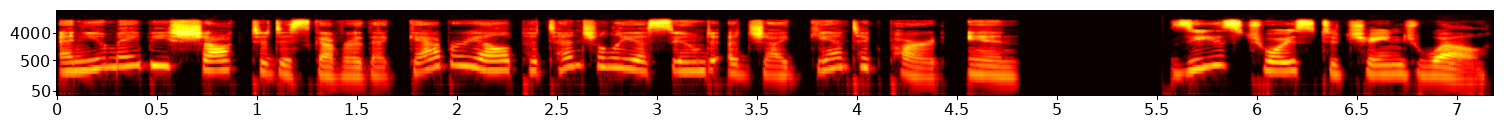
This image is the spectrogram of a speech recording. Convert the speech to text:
and you may be shocked to discover that Gabrielle potentially assumed a gigantic part in Zaya's choice to change well,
